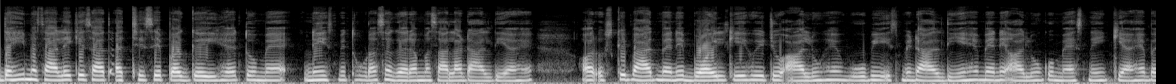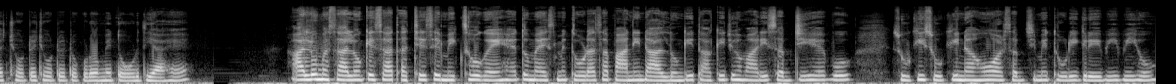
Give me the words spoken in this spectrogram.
दही मसाले के साथ अच्छे से पक गई है तो मैंने इसमें थोड़ा सा गरम मसाला डाल दिया है और उसके बाद मैंने बॉईल किए हुए जो आलू हैं, वो भी इसमें डाल दिए हैं। मैंने आलूओं को मैश नहीं किया है, बस छोटे छोटे टुकड़ों में तोड़ दिया है। आलू मसालों के साथ अच्छे से मिक्स हो गए हैं तो मैं इसमें थोड़ा सा पानी डाल दूँगी ताकि जो हमारी सब्ज़ी है वो सूखी सूखी ना हो और सब्ज़ी में थोड़ी ग्रेवी भी हो।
